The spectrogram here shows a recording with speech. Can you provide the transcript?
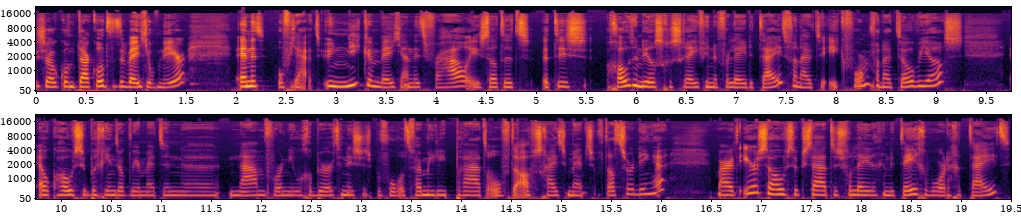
zo komt, daar komt het een beetje op neer. En het, of ja, het unieke een beetje aan dit verhaal is dat het, het is grotendeels geschreven in de verleden tijd, vanuit de ik-vorm, vanuit Tobias. Elk hoofdstuk begint ook weer met een uh, naam voor nieuwe gebeurtenissen. Dus bijvoorbeeld familiepraat of de afscheidsmatch of dat soort dingen. Maar het eerste hoofdstuk staat dus volledig in de tegenwoordige tijd.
